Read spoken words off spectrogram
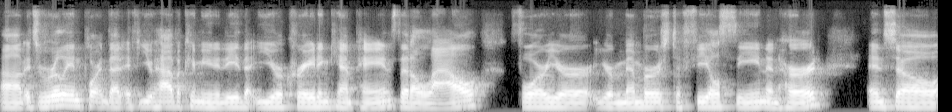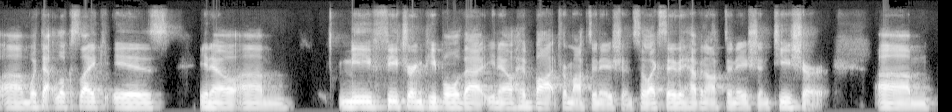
Um, it's really important that if you have a community that you're creating campaigns that allow for your your members to feel seen and heard. And so um, what that looks like is, you know, um, me featuring people that you know have bought from Octonation. So like say they have an Octonation T-shirt. Um,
